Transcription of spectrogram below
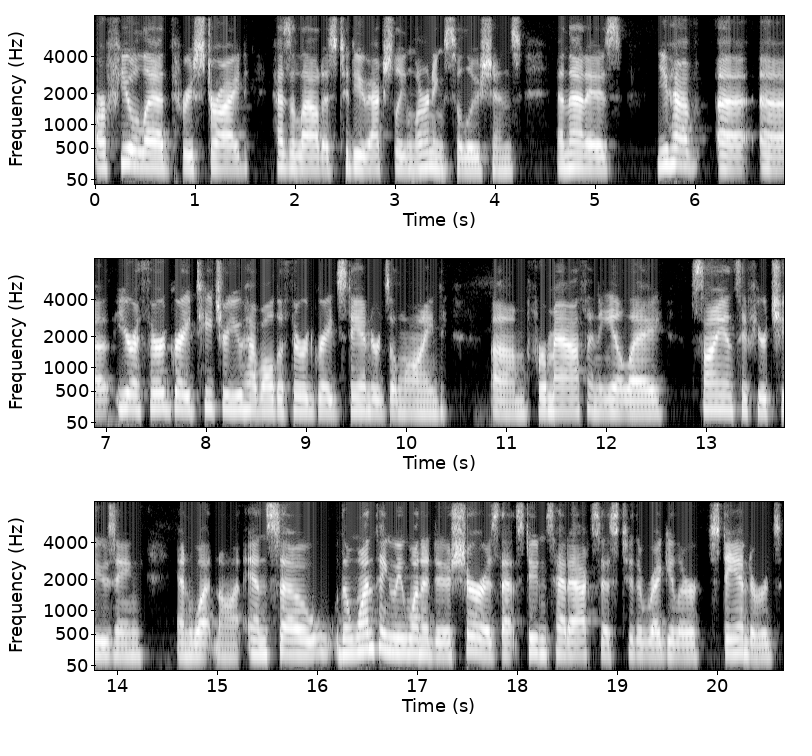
our Fuel Ed through Stride has allowed us to do, actually learning solutions. And that is you have a, a you're a third grade teacher, you have all the third grade standards aligned um, for math and ELA, science if you're choosing, and whatnot. And so the one thing we wanted to assure is that students had access to the regular standards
